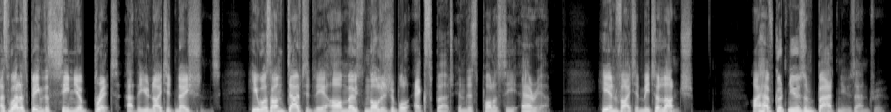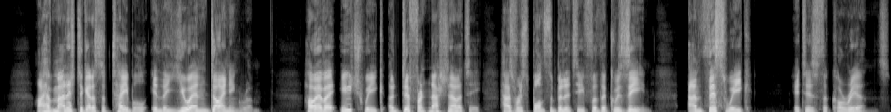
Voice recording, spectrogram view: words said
As well as being the senior Brit at the United Nations, he was undoubtedly our most knowledgeable expert in this policy area. He invited me to lunch. I have good news and bad news, Andrew. I have managed to get us a table in the UN dining room. However, each week a different nationality has responsibility for the cuisine, and this week it is the Koreans.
